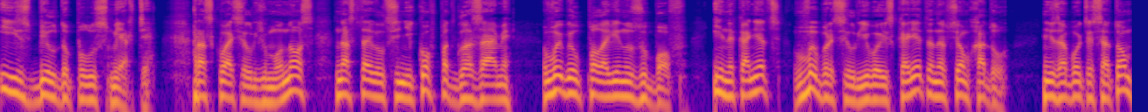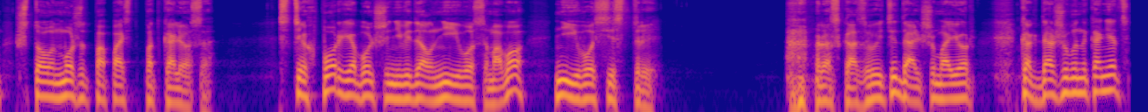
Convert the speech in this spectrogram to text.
и избил до полусмерти. Расквасил ему нос, наставил синяков под глазами, выбил половину зубов и, наконец, выбросил его из кареты на всем ходу, не заботясь о том, что он может попасть под колеса. С тех пор я больше не видал ни его самого, ни его сестры. «Рассказывайте дальше, майор. Когда же вы, наконец,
